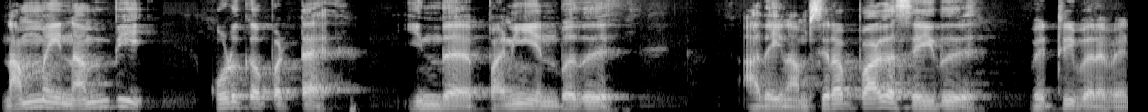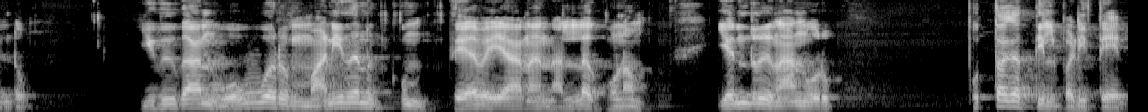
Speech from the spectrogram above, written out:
நம்மை நம்பி கொடுக்கப்பட்ட இந்த பணி என்பது அதை நாம் சிறப்பாக செய்து வெற்றி பெற வேண்டும். இதுதான் ஒவ்வொரு மனிதனுக்கும் தேவையான நல்ல குணம் என்று நான் ஒரு புத்தகத்தில் படித்தேன்.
